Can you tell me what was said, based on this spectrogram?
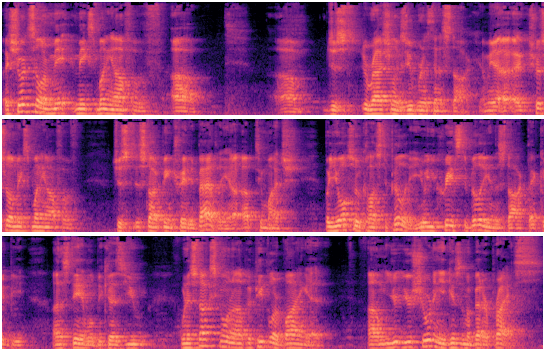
a short seller ma- makes money off of uh, um, just irrational exuberance in a stock. I mean a, a short seller makes money off of just stock being traded badly uh, up too much. But you also cause stability. You, you create stability in the stock that could be unstable because you, when a stock's going up, if people are buying it, um, you're, you're shorting it gives them a better price.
